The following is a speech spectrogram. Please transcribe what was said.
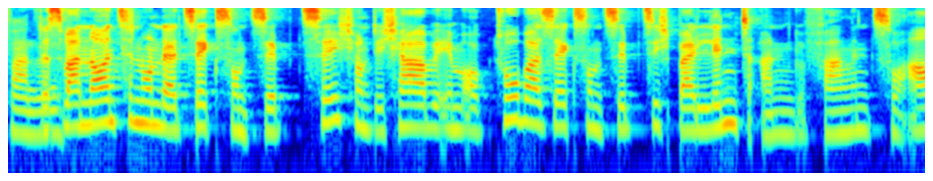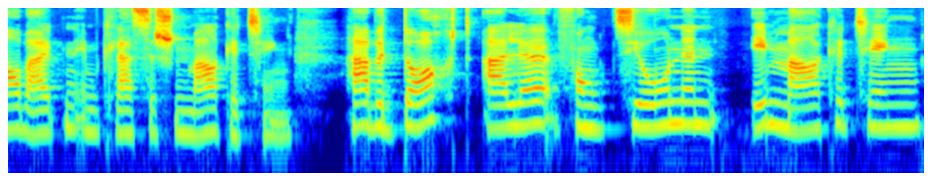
Wahnsinn. Das war 1976 und ich habe im Oktober 76 bei Lind angefangen zu arbeiten im klassischen Marketing. Habe dort alle Funktionen im Marketing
